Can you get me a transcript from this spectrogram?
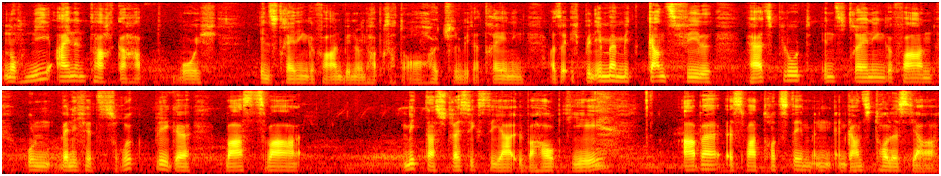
noch nie einen Tag gehabt, wo ich ins Training gefahren bin und habe gesagt, oh, heute schon wieder Training. Also ich bin immer mit ganz viel Herzblut ins Training gefahren und wenn ich jetzt zurückblicke, war es zwar mit das stressigste Jahr überhaupt je, aber es war trotzdem ein, ein ganz tolles Jahr.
